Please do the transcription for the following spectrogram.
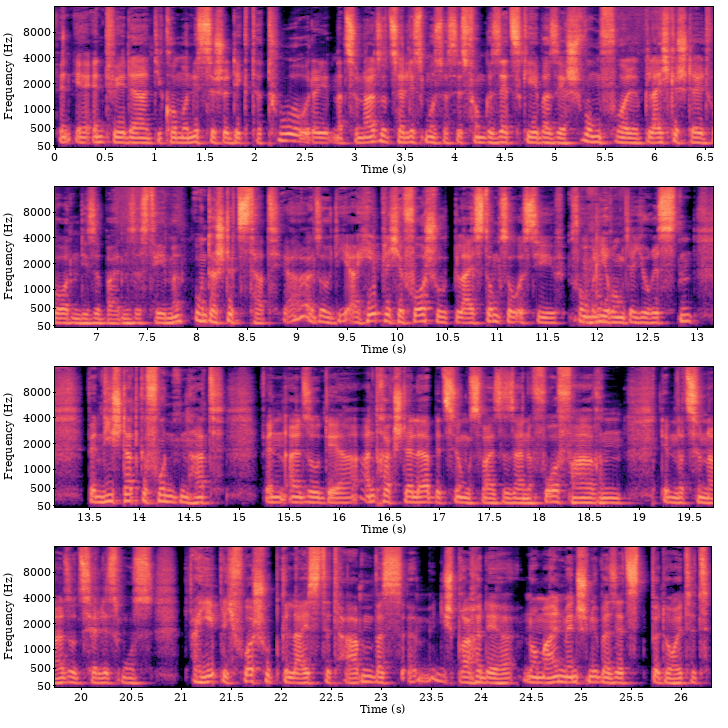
wenn er entweder die kommunistische Diktatur oder den Nationalsozialismus, das ist vom Gesetzgeber sehr schwungvoll gleichgestellt worden, diese beiden Systeme, unterstützt hat. Ja, also die erhebliche Vorschubleistung, so ist die Formulierung mhm. der Juristen, wenn die stattgefunden hat, wenn also der Antragsteller beziehungsweise seine Vorfahren dem Nationalsozialismus erheblich Vorschub geleistet haben, was ähm, in die Sprache der normalen Menschen übersetzt bedeutet,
